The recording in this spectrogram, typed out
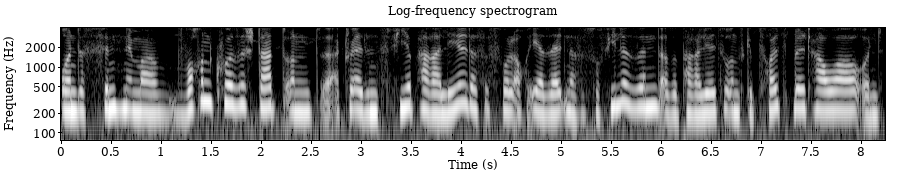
und es finden immer Wochenkurse statt und äh, aktuell sind es vier parallel. Das ist wohl auch eher selten, dass es so viele sind. Also parallel zu uns gibt es Holzbildhauer und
